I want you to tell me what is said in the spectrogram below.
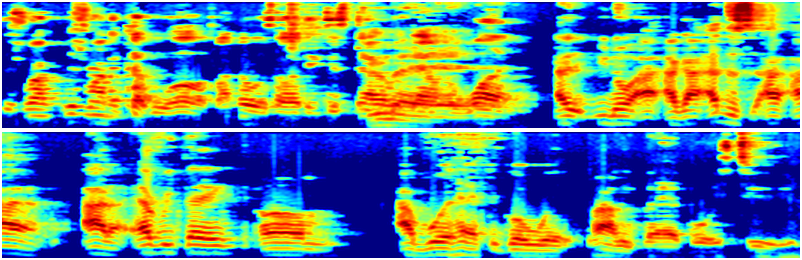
Just run, just run a couple off. I know it's hard to just narrow it down to one. I, you know, I, I got, I just, I, I, out of everything, um, I would have to go with probably Bad Boys 2.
